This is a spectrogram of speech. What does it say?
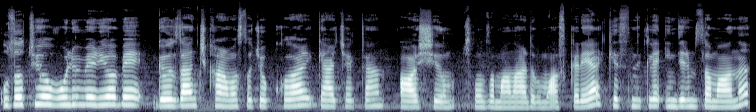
Uzatıyor, volüm veriyor ve gözden çıkarması da çok kolay. Gerçekten aşığım son zamanlarda bu maskaraya. Kesinlikle indirim zamanı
